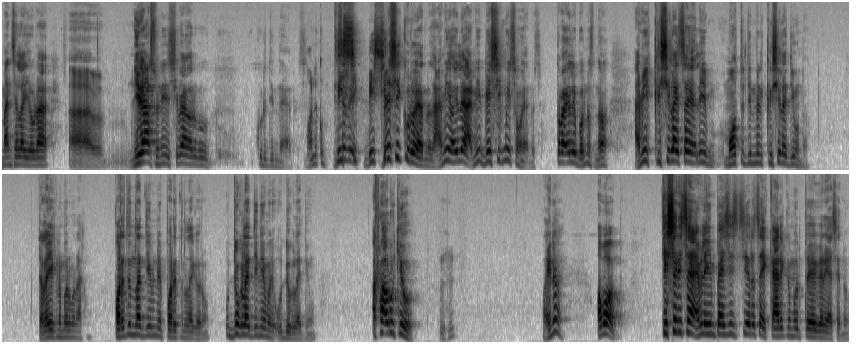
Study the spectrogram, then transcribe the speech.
मान्छेलाई एउटा निराश हुने सिवाय अरूको कुरो दिन्न हेर्नुहोस्। भनेको बेसिक बेसिक। बेसिक कुरो हेर्नुहोस्। हामी अहिले हामी बेसिकमै छौँ हेर्नुहोस्। तपाईँ अहिले भन्नुहोस् न हामी कृषिलाई चाहिँ अलि महत्त्व दिनु भने कृषिलाई दिउँ न। त्यसलाई एक नम्बरमा राखौँ। पर्यटनलाई दियौँ भने पर्यटनलाई गरौँ। उद्योगलाई दिने भने उद्योगलाई दिउँ। अथवा अरू के हो? होइन? अब त्यसरी चाहिँ हामीले इम्प्यासिस दिएर चाहिँ कार्यक्रमहरू तय गरेका छैनौँ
